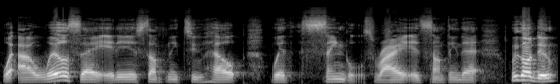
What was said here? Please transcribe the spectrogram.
what I will say, it is something to help with singles, right? It's something that we're gonna do.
